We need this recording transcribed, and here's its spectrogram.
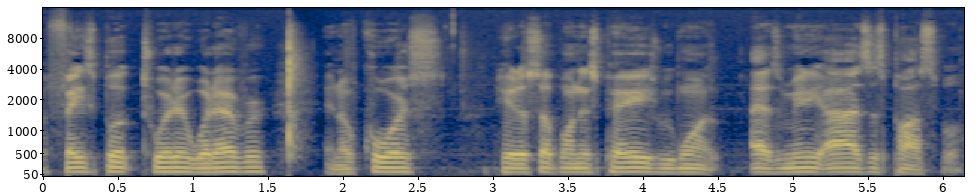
Facebook, Twitter, whatever. And of course, hit us up on this page. We want as many eyes as possible.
